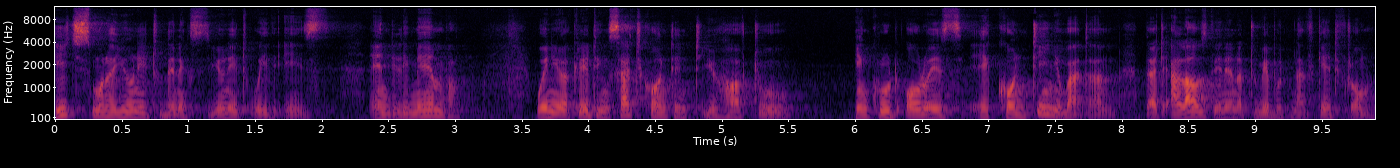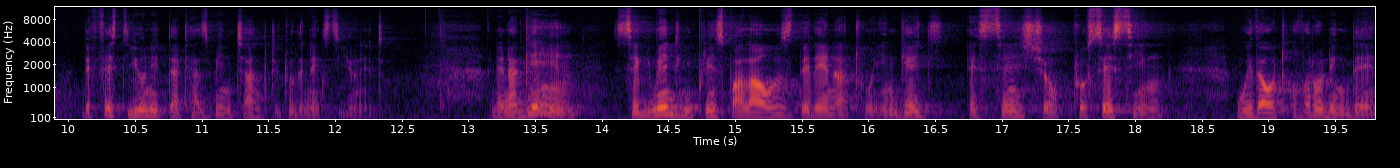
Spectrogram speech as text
each smaller unit to the next unit with ease. And remember, when you are creating such content, you have to include always a continue button that allows the learner to be able to navigate from the first unit that has been chunked to the next unit. And then again, segmenting principle allows the learner to engage essential processing without overloading the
